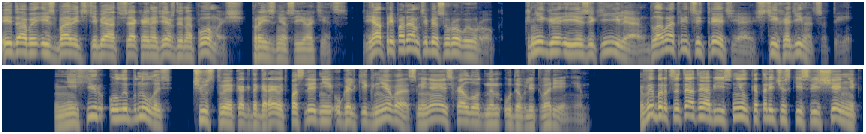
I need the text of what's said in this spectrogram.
«И дабы избавить тебя от всякой надежды на помощь», — произнес ее отец, — «я преподам тебе суровый урок. Книга Иезекииля, глава 33, стих 11». Нехир улыбнулась, чувствуя, как догорают последние угольки гнева, сменяясь холодным удовлетворением. Выбор цитаты объяснил католический священник,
